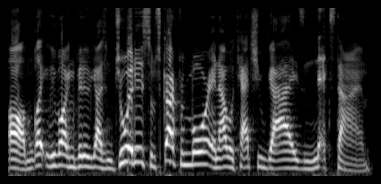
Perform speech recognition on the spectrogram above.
Um, like, leave a like in the video if you guys enjoyed it. Subscribe for more, and I will catch you guys next time.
